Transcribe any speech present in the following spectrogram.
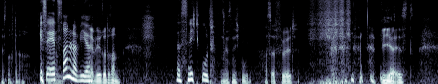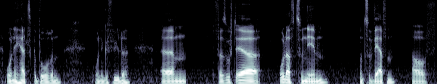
Er ist noch da. ist er jetzt dran oder wir? Er wäre dran. Das ist nicht gut. Das ist nicht gut. Hasserfüllt. Wie er ist. Ohne Herz geboren. Ohne Gefühle. Ähm, versucht er, Olaf zu nehmen und zu werfen auf,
